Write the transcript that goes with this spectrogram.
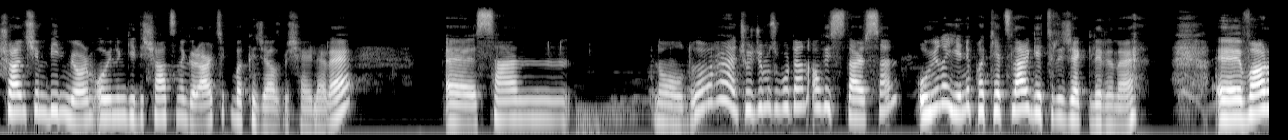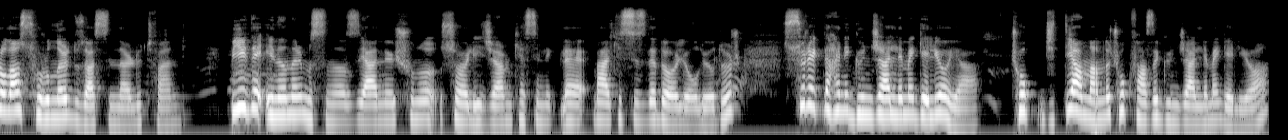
Şu an için bilmiyorum. Oyunun gidişatına göre artık bakacağız bir şeylere. Ee, sen ne oldu? Ha, çocuğumuzu buradan al istersen. Oyuna yeni paketler getireceklerine. ee, var olan sorunları düzelsinler lütfen. Bir de inanır mısınız? Yani şunu söyleyeceğim kesinlikle. Belki sizde de öyle oluyordur. Sürekli hani güncelleme geliyor ya çok ciddi anlamda çok fazla güncelleme geliyor.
